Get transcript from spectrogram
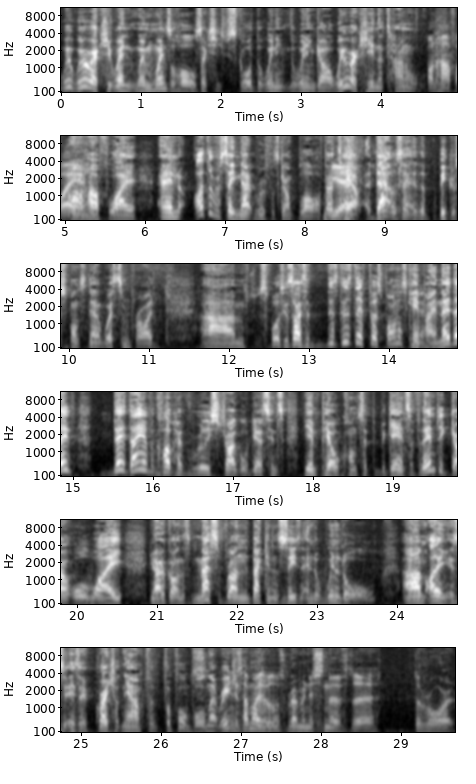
we, we were actually when when Wenzel Halls actually scored the winning the winning goal. We were actually in the tunnel On halfway, on yeah. halfway, and I thought seen that roof was going to blow off. That's Yeah. how that was uh, the big response down Western Pride um, sports. Because like I said this, this is their first finals campaign. They they've they, they have a club have really struggled you know, since the NPL concept began. So for them to go all the way, you know, go on this massive run in the back end of the season and to win it all, um, I think is, is a great shot in the arm for, for football in that region. In region. some ways, it was reminiscent of the the roar at,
